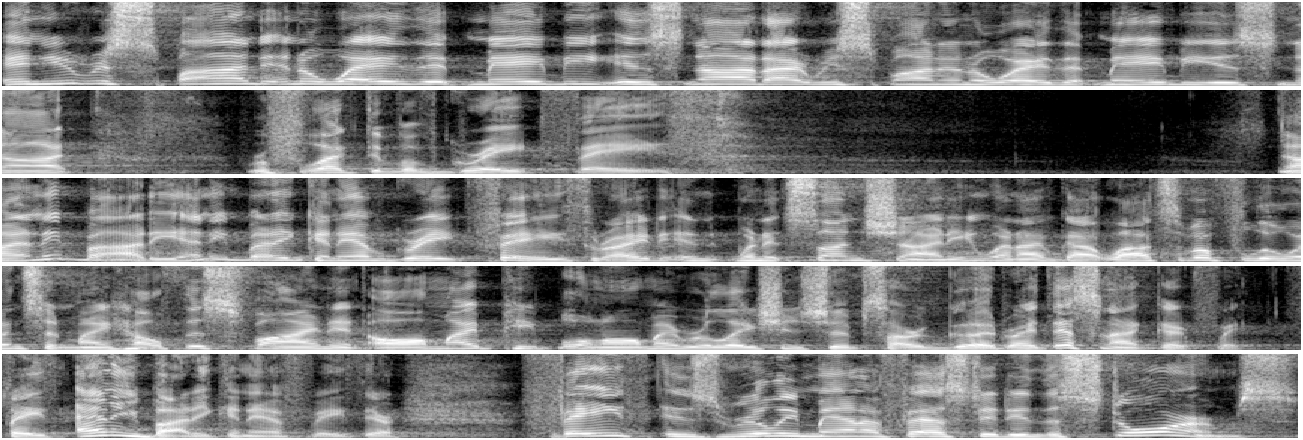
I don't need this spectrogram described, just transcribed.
And you respond in a way that maybe is not, I respond in a way that maybe is not reflective of great faith. Now, anybody, anybody can have great faith, right? And when it's sunshiny, when I've got lots of affluence and my health is fine and all my people and all my relationships are good, right? That's not good faith. Anybody can have faith there. Faith is really manifested in the storms.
